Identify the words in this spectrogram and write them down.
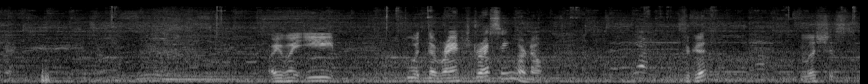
Okay. Are you gonna eat with the ranch dressing or no? Yeah. Is it good? Delicious?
